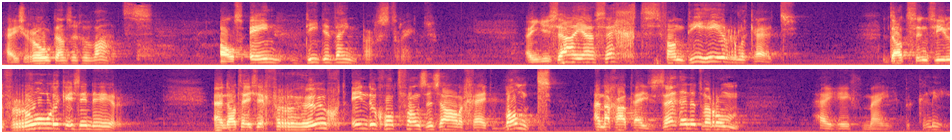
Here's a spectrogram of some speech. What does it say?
Hij is rood aan zijn gewaad. Als een die de wijnpers streekt. En Jezaja zegt van die heerlijkheid. Dat zijn ziel vrolijk is in de Heer. En dat hij zich verheugt in de God van zijn zaligheid. Want, en dan gaat hij zeggen het waarom. Hij heeft mij bekleed.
